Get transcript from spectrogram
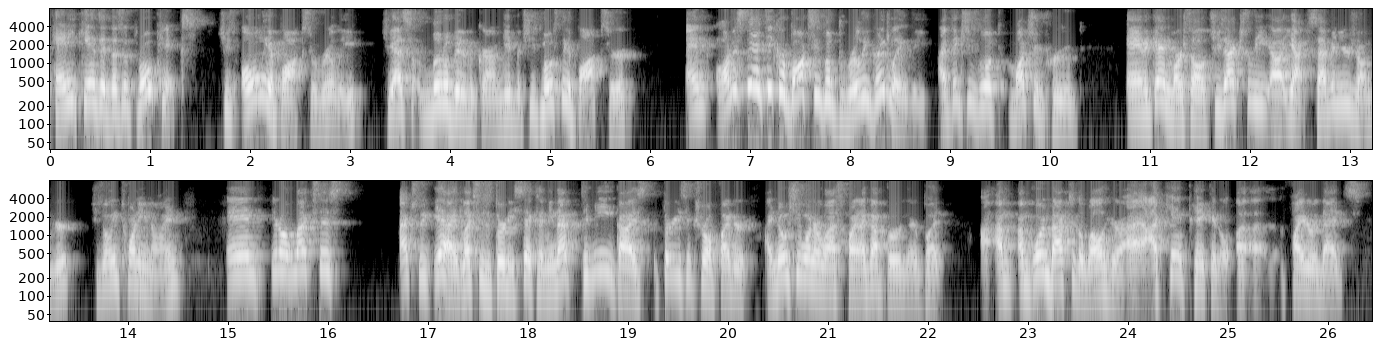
Pannie Kianzad doesn't throw kicks. She's only a boxer, really. She has a little bit of a ground game, but she's mostly a boxer. And honestly, I think her boxing's looked really good lately. I think she's looked much improved. And again, Marcel, she's actually, uh, yeah, seven years younger. She's only 29. And, you know, Lexus, actually, yeah, Lexus is 36. I mean, that to me, guys, 36 year old fighter, I know she won her last fight. I got burned there, but I'm, I'm going back to the well here. I, I can't pick an, a, a fighter that's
